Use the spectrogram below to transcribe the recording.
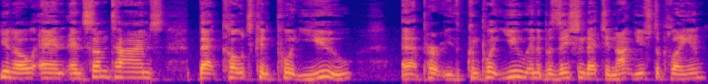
You know, and, and sometimes that coach can put you at per, can put you in a position that you're not used to playing.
